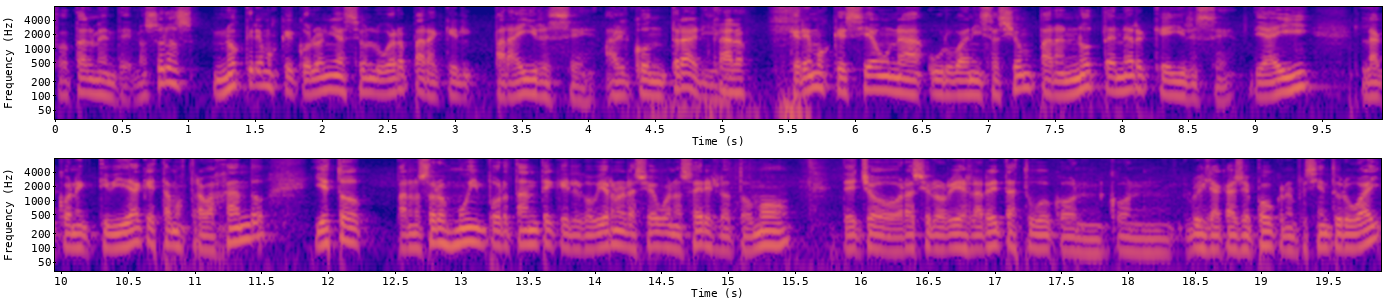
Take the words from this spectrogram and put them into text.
Totalmente. Nosotros no queremos que Colonia sea un lugar para, que, para irse. Al contrario. Claro. Queremos que sea una urbanización para no tener que irse. De ahí la conectividad que estamos trabajando. Y esto para nosotros es muy importante que el gobierno de la Ciudad de Buenos Aires lo tomó. De hecho, Horacio Lorrías Larreta estuvo con, con Luis Lacalle Pou, con el presidente de Uruguay,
